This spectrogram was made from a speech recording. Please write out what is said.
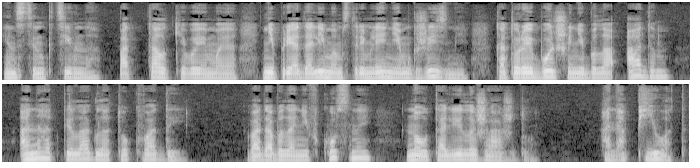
Инстинктивно, подталкиваемая непреодолимым стремлением к жизни, которая больше не была адом, она отпила глоток воды. Вода была невкусной, но утолила жажду. «Она пьет», —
